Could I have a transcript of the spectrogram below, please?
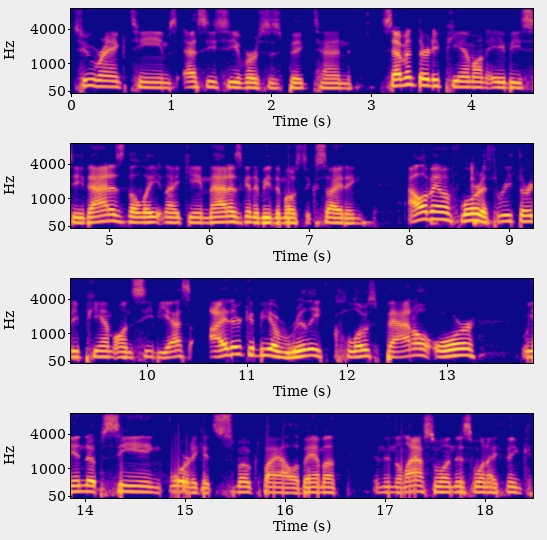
two ranked teams, SEC versus Big 10, 7:30 p.m. on ABC. That is the late night game. That is going to be the most exciting. Alabama, Florida, 3:30 p.m. on CBS. Either could be a really close battle, or we end up seeing Florida get smoked by Alabama. And then the last one, this one I think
